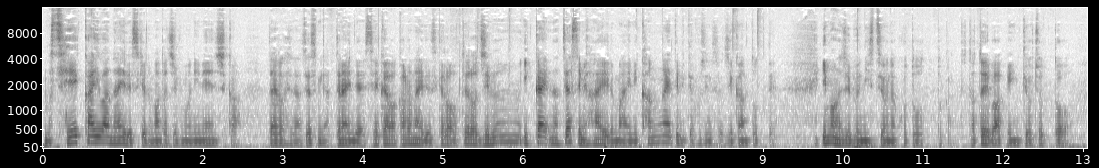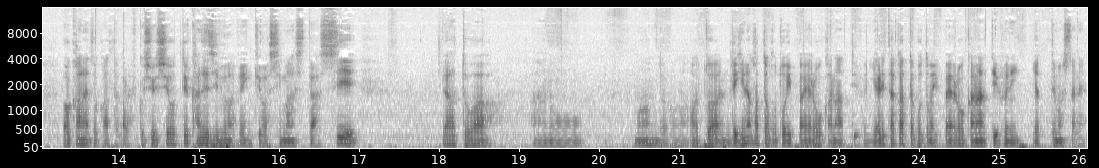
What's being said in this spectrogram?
まあ、正解はないですけどまだ自分も2年しか大学生夏休みやってないんで正解わからないですけどけど自分一回夏休み入る前に考えてみてほしいんですよ。時間とって。今の自分に必要なこととかって。例えば勉強ちょっと分かんないとこあったから復習しようっていう感じで自分は勉強はしましたしであとはあのなんだろうな。あとはできなかったことをいっぱいやろうかなっていうふうにやりたかったこともいっぱいやろうかなっていうふうにやってましたね。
